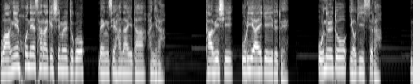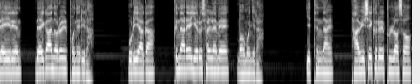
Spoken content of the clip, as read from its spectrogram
왕의 혼의 살아계심을 두고 맹세하나이다 하니라. 다윗이 우리아에게 이르되 오늘도 여기 있으라. 내일은 내가 너를 보내리라. 우리아가 그날에 예루살렘에 머무니라. 이튿날 다윗이 그를 불러서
